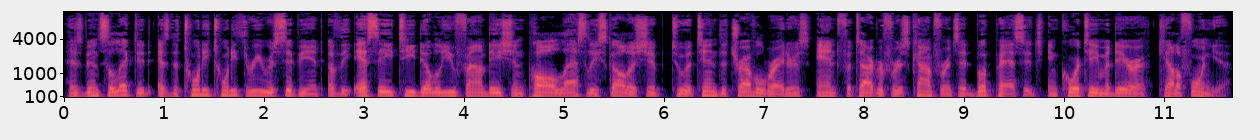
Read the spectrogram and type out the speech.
has been selected as the 2023 recipient of the SATW Foundation Paul Lassley Scholarship to attend the Travel Writers and Photographers Conference at Book Passage in Corte Madera, California.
